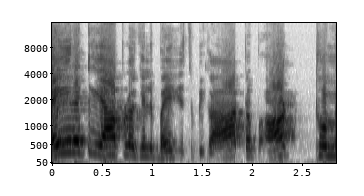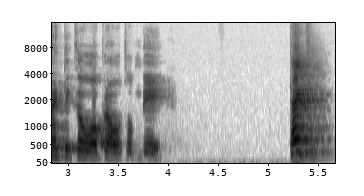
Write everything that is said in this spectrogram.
డైరెక్ట్గా యాప్లోకి వెళ్ళి బయట చేస్తే మీకు ఆటో ఆటోమేటిక్గా ఓపెన్ అవుతుంది. థ్యాంక్ యూ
